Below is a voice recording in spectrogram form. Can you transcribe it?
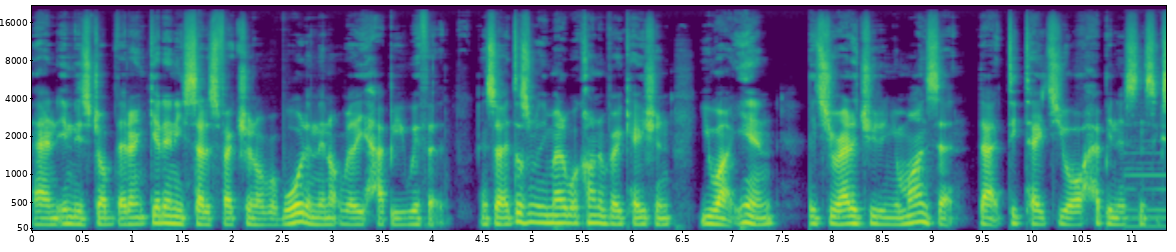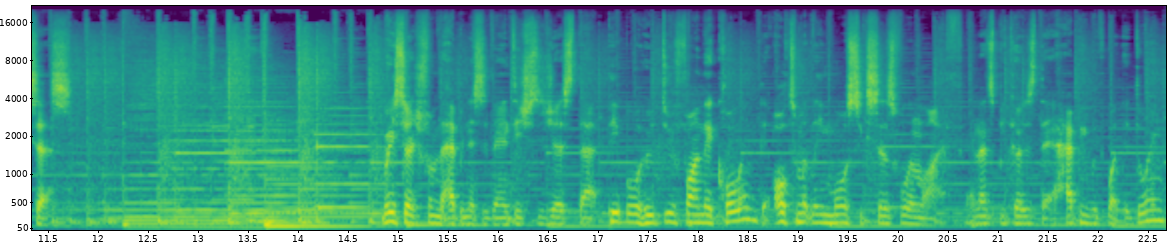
And in this job, they don't get any satisfaction or reward and they're not really happy with it. And so it doesn't really matter what kind of vocation you are in, it's your attitude and your mindset that dictates your happiness and success. Research from the Happiness Advantage suggests that people who do find their calling, they're ultimately more successful in life. And that's because they're happy with what they're doing.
